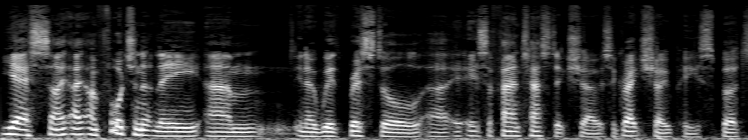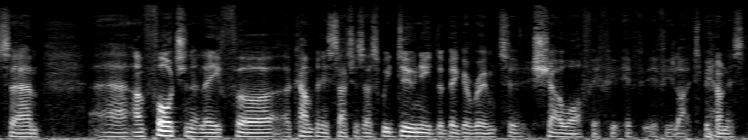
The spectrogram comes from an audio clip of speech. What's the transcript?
Yes, I, I, unfortunately, um, you know, with Bristol, uh, it, it's a fantastic show. It's a great showpiece, but um, uh, unfortunately, for a company such as us, we do need the bigger room to show off, if you, if, if you like, to be honest.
